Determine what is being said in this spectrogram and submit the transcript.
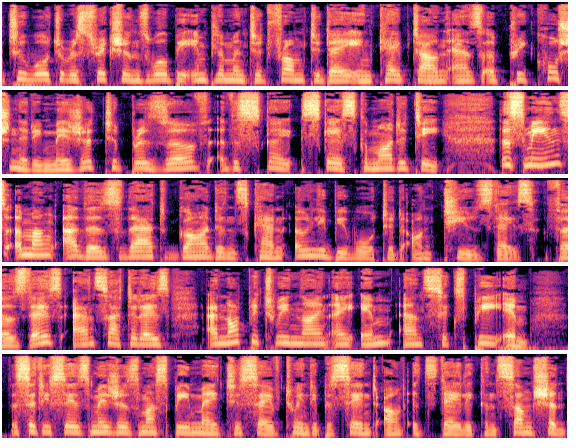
2 water restrictions will be implemented from today in Cape Town as a precautionary measure to preserve the scarce commodity. This means, among others, that gardens can only be watered on Tuesdays, Thursdays and Saturdays and not between 9 a.m. and 6 p.m. The city says measures must be made to save 20% of its daily consumption.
